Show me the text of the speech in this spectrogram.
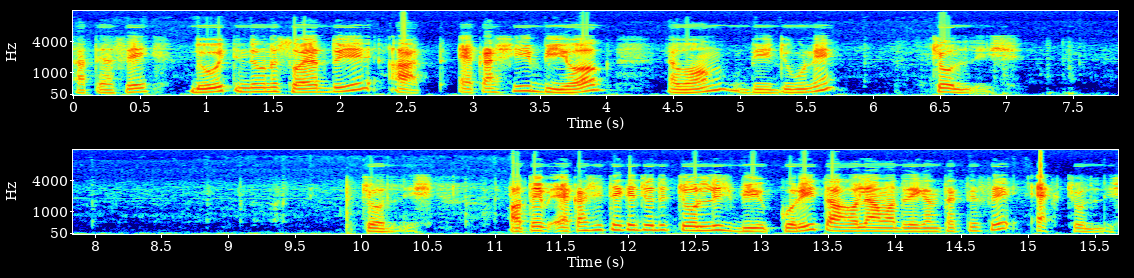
হাতে আছে দুই, তিন দুগুণে ছয় আর দুইয়ে আট। একাশি বিয়োগ এবং বিশ দুগুণে চল্লিশ। চল্লিশ। অতএব একাশি থেকে যদি চল্লিশ বিয়োগ করি, তাহলে আমাদের এখানে থাকতেছে একচল্লিশ।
